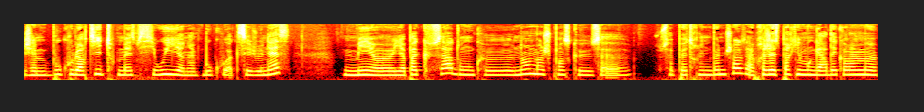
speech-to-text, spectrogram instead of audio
J'aime beaucoup leurs titres, même si oui, il y en a beaucoup axés jeunesse. Mais il n'y a pas que ça. Donc, non, moi, je pense que ça, ça peut être une bonne chose. Après, j'espère qu'ils vont garder quand même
